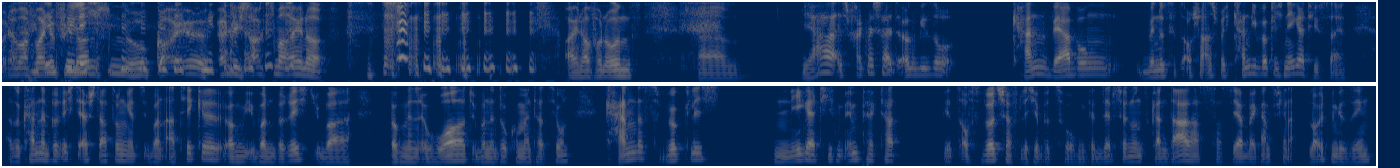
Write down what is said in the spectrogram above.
Oh, der macht meine Finanzen, oh, geil, endlich sagt's mal einer. einer von uns. Ähm, ja, ich frage mich halt irgendwie so, kann Werbung, wenn du es jetzt auch schon ansprichst, kann die wirklich negativ sein? Also kann eine Berichterstattung jetzt über einen Artikel, irgendwie über einen Bericht, über irgendeinen Award, über eine Dokumentation, kann das wirklich negativen Impact hat, jetzt aufs Wirtschaftliche bezogen. Denn selbst wenn du einen Skandal hast, hast du ja bei ganz vielen Leuten gesehen,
